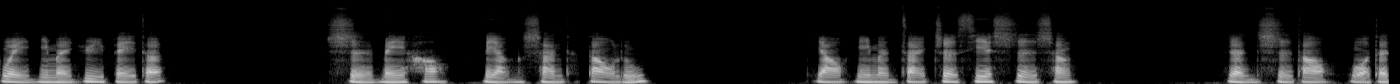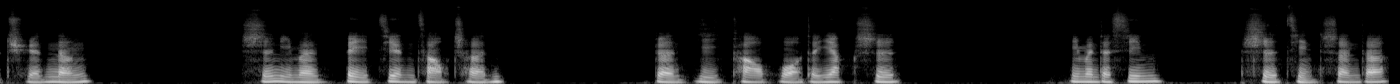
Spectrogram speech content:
为你们预备的是美好良善的道路。要你们在这些事上认识到我的全能，使你们被建造成更依靠我的样式。你们的心是谨慎的，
